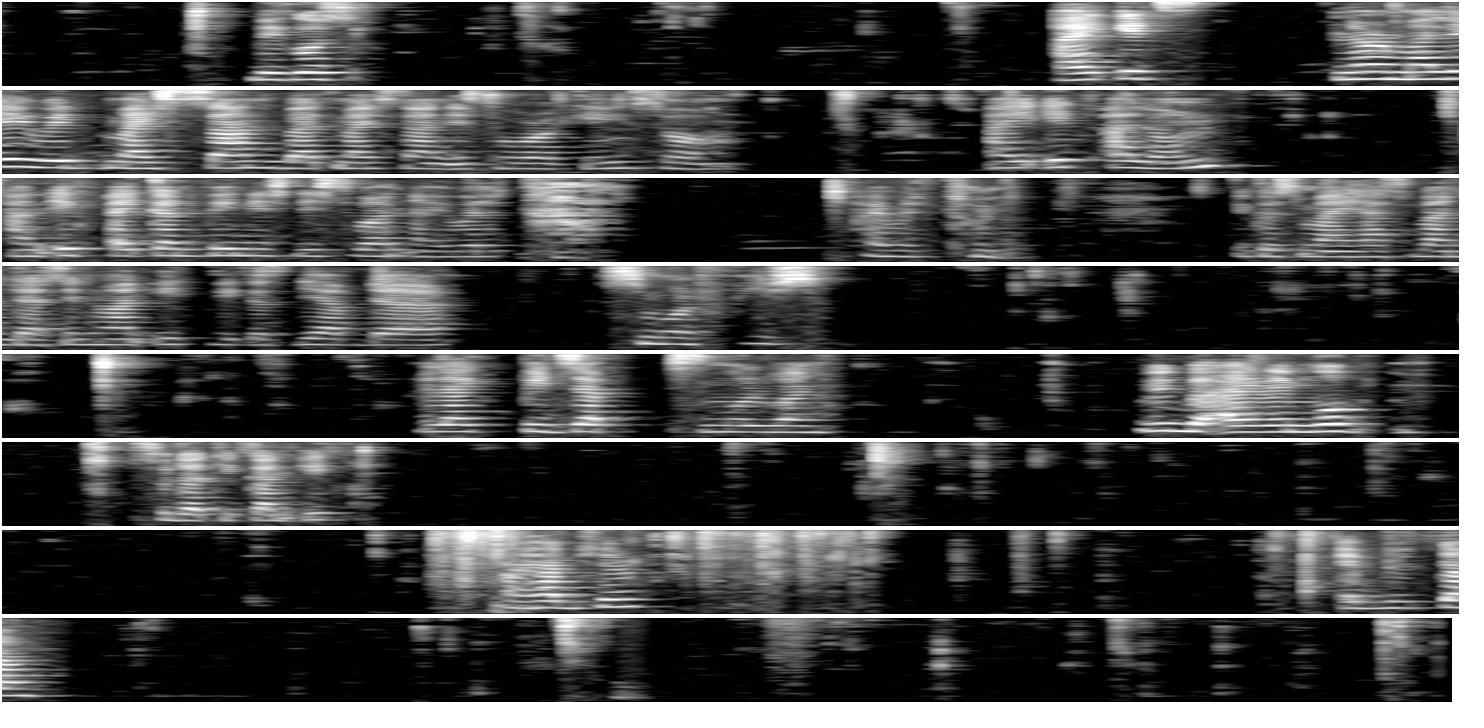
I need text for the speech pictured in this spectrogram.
Because I eat normally with my son, but my son is working, so I eat alone. And if I can finish this one, I will, I will try. Because my husband doesn't want it because they have the small fish. I like pizza small one. Maybe I remove so that you can eat. I have here every time.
